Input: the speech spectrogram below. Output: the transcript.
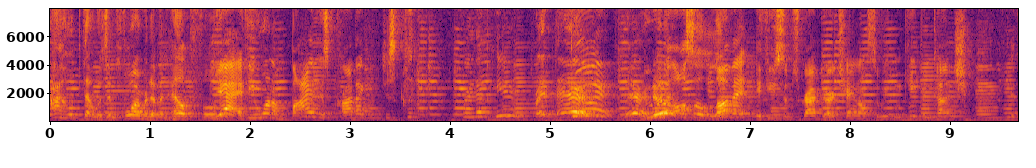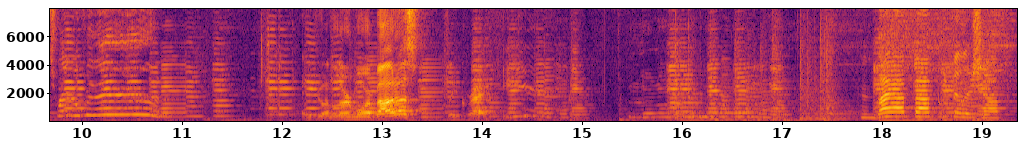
I hope that was informative and helpful. Yeah, if you want to buy this product, just click right up here. Right there. Do it. There, we do would it. also love it if you subscribe to our channel so we can keep in touch. It's right over there. And if you want to learn more about us, click right here. Bye, Papa Philly Shop.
